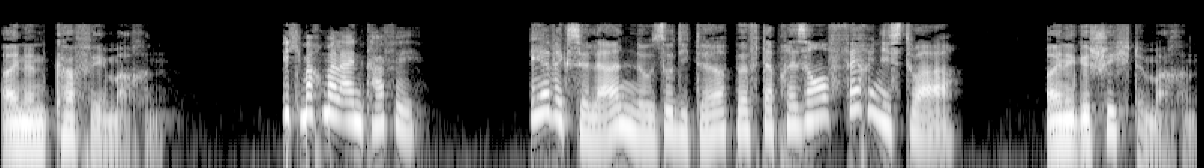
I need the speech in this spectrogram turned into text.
Einen Kaffee machen. Ich mach mal einen Kaffee. Et avec cela, nos auditeurs peuvent à présent faire une histoire. Eine Geschichte machen.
